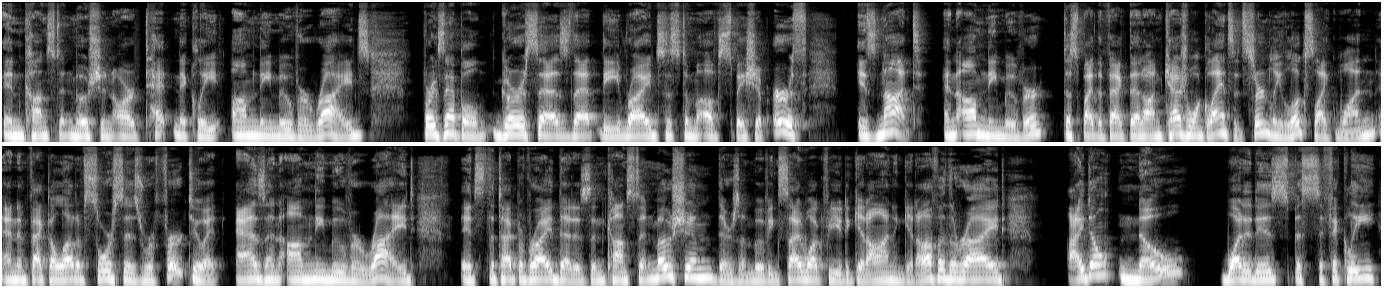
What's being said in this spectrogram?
in constant motion are technically OmniMover rides. For example, Gurr says that the ride system of Spaceship Earth is not an OmniMover, despite the fact that on casual glance it certainly looks like one, and in fact, a lot of sources refer to it as an OmniMover ride. It's the type of ride that is in constant motion. There's a moving sidewalk for you to get on and get off of the ride. I don't know what it is specifically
